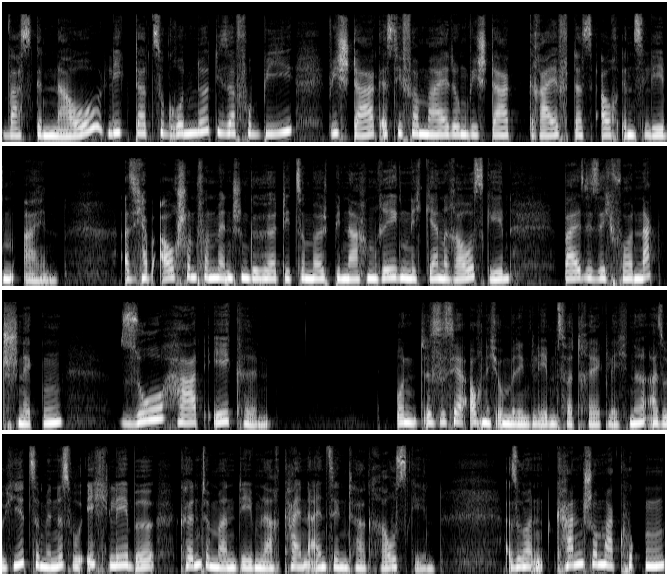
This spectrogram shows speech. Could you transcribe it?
was genau liegt da zugrunde dieser Phobie? Wie stark ist die Vermeidung? Wie stark greift das auch ins Leben ein? Also ich habe auch schon von Menschen gehört, die zum Beispiel nach dem Regen nicht gerne rausgehen, weil sie sich vor Nacktschnecken so hart ekeln. Und es ist ja auch nicht unbedingt lebensverträglich. Ne? Also hier zumindest, wo ich lebe, könnte man demnach keinen einzigen Tag rausgehen. Also man kann schon mal gucken,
